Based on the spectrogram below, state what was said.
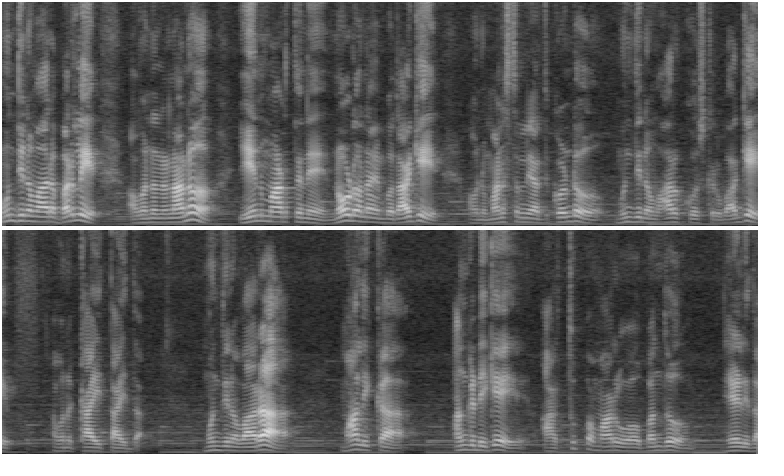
ಮುಂದಿನ ವಾರ ಬರಲಿ, ಅವನನ್ನು ನಾನು ಏನು ಮಾಡ್ತೇನೆ ನೋಡೋಣ ಎಂಬುದಾಗಿ ಅವನ ಮನಸ್ಸಿನಲ್ಲಿ ಅದ್ಕೊಂಡು ಮುಂದಿನ ವಾರಕ್ಕೋಸ್ಕರವಾಗಿ ಅವನು ಕಾಯ್ತಾ ಇದ್ದ. ಮುಂದಿನ ವಾರ ಮಾಲೀಕ ಅಂಗಡಿಗೆ ಆ ತುಪ್ಪ ಮಾರುವ ಬಂದು ಹೇಳಿದ,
